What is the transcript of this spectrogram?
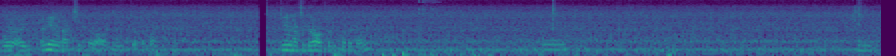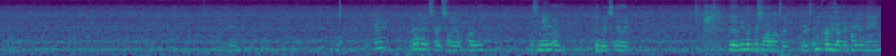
where I... I didn't even have to that off. Me put that on. Didn't have to that off. Me put that on. Gonna spelling out Carly. What's the name of the bracelet? Like, the name of the bracelet If there's any Carlys out there, comment your name.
